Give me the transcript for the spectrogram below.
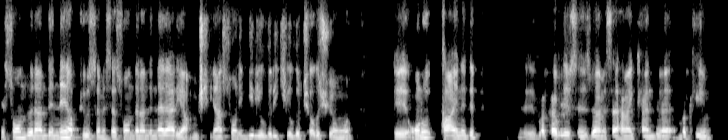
e, son dönemde ne yapıyorsa mesela son dönemde neler yapmış yani son bir yıldır iki yıldır çalışıyor mu e, onu tayin edip e, bakabilirsiniz. Ben mesela hemen kendime bakayım.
